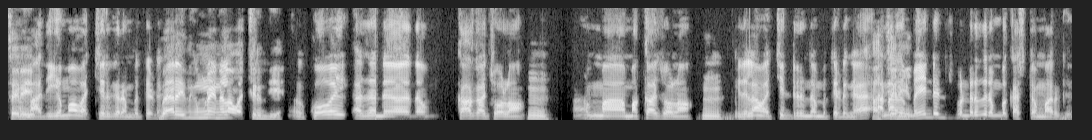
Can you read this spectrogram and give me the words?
சரி. அதிகமா வச்சிருக்கிறோம் பத்திடுங்க வேற இதுக்கு முன்னாடி என்னெல்லாம் வச்சிருந்தீங்க கோவை அது அந்த காக்காச்சோளம் மக்காச்சோளம். இதெல்லாம் வச்சிட்டு இருந்தோம் பத்துடுங்க ஆனா சரி. மெயின்டைன்ஸ் பண்றது ரொம்ப கஷ்டமா இருக்கு.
